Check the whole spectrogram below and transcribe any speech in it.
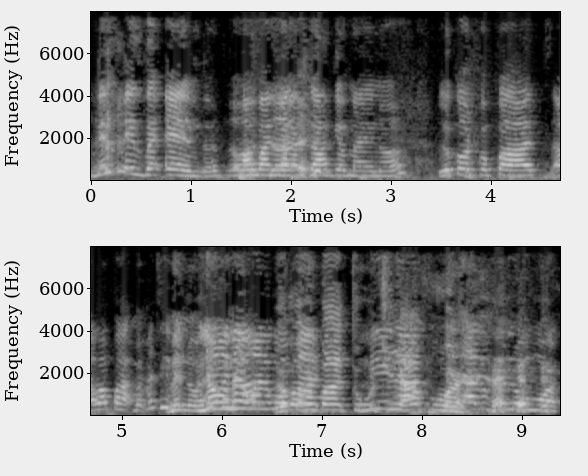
This is the end of another no. Dark of Mine. no? Look out for parts. Our part, but my team Me, know. no, Listen me now. Look more on part. two, Me three, and four. Me not look for no more.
